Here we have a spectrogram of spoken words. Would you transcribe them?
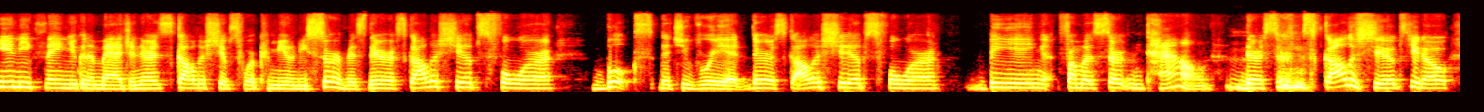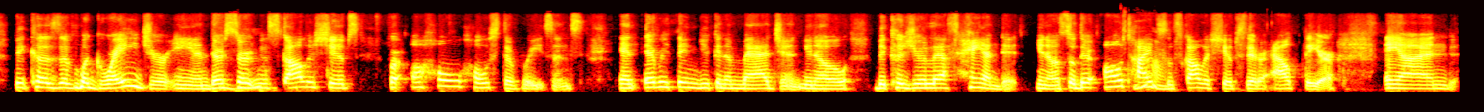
anything you can imagine. There are scholarships for community service. There are scholarships for books that you've read. There are scholarships for being from a certain town. Mm. There are certain scholarships, you know, because of what grade you're in. There are mm-hmm. certain scholarships for a whole host of reasons and everything you can imagine, you know, because you're left handed, you know. So there are all types oh. of scholarships that are out there. And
